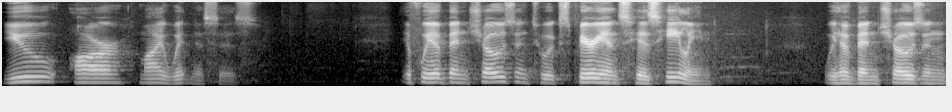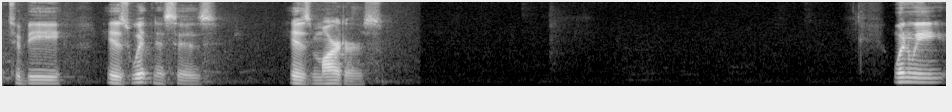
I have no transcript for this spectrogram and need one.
You are my witnesses. If we have been chosen to experience his healing, we have been chosen to be his witnesses, his martyrs. When we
